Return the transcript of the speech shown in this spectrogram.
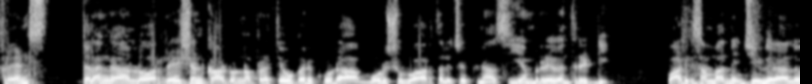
ఫ్రెండ్స్ తెలంగాణలో రేషన్ కార్డు ఉన్న ప్రతి ఒక్కరికి కూడా మూడు శుభవార్తలు చెప్పిన సీఎం రేవంత్ రెడ్డి. వాటికి సంబంధించి వివరాలు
